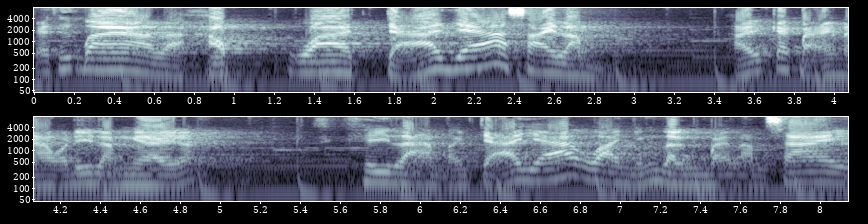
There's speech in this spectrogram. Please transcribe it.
cái thứ ba là học qua trả giá sai lầm. Hãy các bạn nào mà đi làm nghề đó, khi làm bạn trả giá qua những lần bạn làm sai,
